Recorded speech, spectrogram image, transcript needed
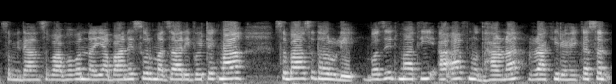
संविधान सभा भवन नयाँ बानेश्वरमा जारी बैठकमा सभासदहरूले बजेटमाथि आआफ्नो धारणा राखिरहेका छन्।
